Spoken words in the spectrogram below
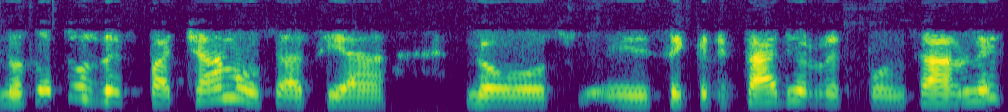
nosotros despachamos hacia los eh, secretarios responsables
